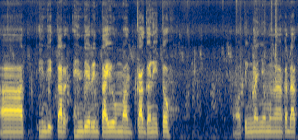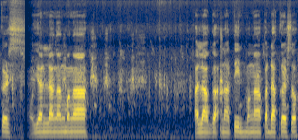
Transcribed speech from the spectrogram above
At hindi tar hindi rin tayo magkaganito. O tingnan nyo mga kadakers. O yan lang ang mga alaga natin mga kadakers oh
